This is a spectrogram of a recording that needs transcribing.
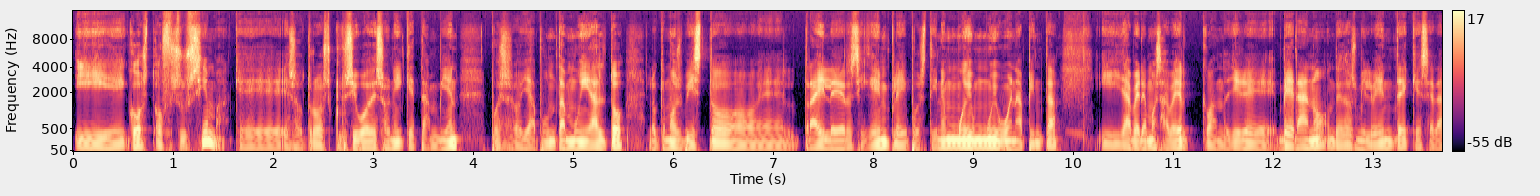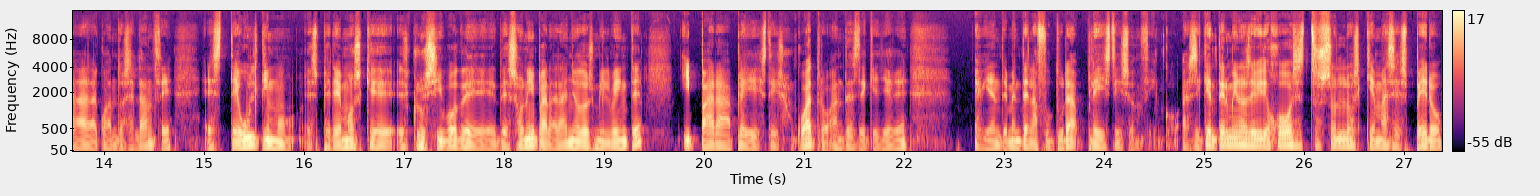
y Ghost of Tsushima, que es otro exclusivo de Sony que también pues oye, apunta muy alto. Lo que hemos visto en trailers y gameplay pues tiene muy muy buena pinta y ya veremos a ver cuando llegue verano de 2020, que será cuando se lance este último, esperemos que exclusivo de, Sony para el año 2020 y para PlayStation 4, antes de que llegue evidentemente la futura PlayStation 5. Así que en términos de videojuegos estos son los que más espero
